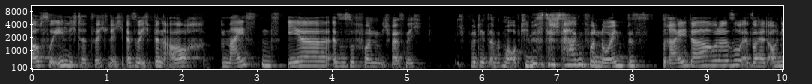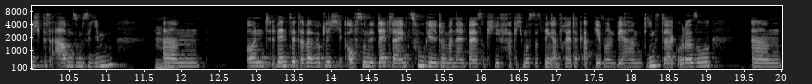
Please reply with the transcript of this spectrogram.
Auch so ähnlich tatsächlich. Also ich bin auch meistens eher, also so von, ich weiß nicht, ich würde jetzt einfach mal optimistisch sagen, von neun bis drei da oder so. Also halt auch nicht bis abends um sieben. Mhm. Ähm, und wenn es jetzt aber wirklich auf so eine Deadline zugeht und man halt weiß, okay, fuck, ich muss das Ding am Freitag abgeben und wir haben Dienstag oder so, ähm,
